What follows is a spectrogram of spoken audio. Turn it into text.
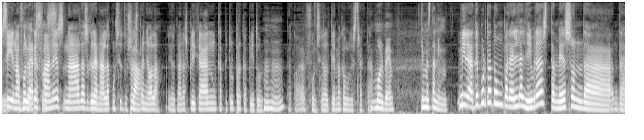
Sí, en el fons diversos. el que fan és anar desgranant la Constitució Clar. espanyola i et van explicant capítol per capítol, Mhm. d'acord? En funció del tema que vulguis tractar. Molt bé. Què més tenim? Mira, t'he portat un parell de llibres, també són de, de,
